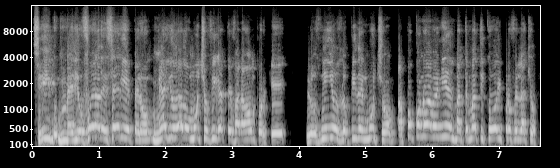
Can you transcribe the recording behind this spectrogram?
Sí, medio fuera de serie, pero me ha ayudado mucho, fíjate, Faraón, porque los niños lo piden mucho. ¿A poco no va a venir el matemático hoy, profe Lacho?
